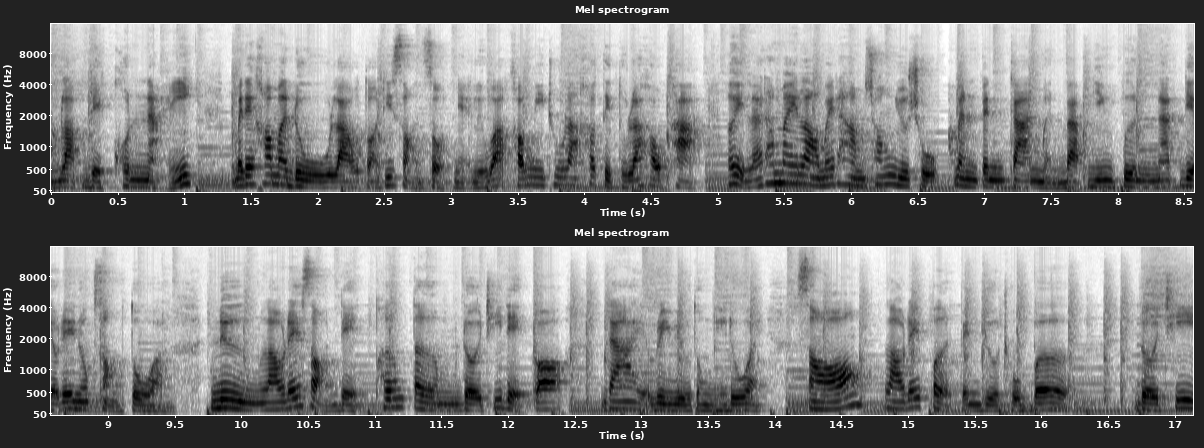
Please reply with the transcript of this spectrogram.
สำหรับเด็กคนไหน ไม่ได้เข้ามาดูเราตอนที่สอนสดเนี่ยหรือว่าเขามีธุระเขาติดธุระเขาขาดเฮ้ยแล้วทำไมเราไม่ทำช่อง YouTube มันเป็นการเหมือนแบบยิงปืนนัดเดียวได้นก 2 ตัว 1. เราได้สอนเด็กเพิ่มเติมโดยที่เด็กก็ได้รีวิวตรงนี้ด้วย 2. เราได้เปิดเป็นยูทูบเบอร์โดยที่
